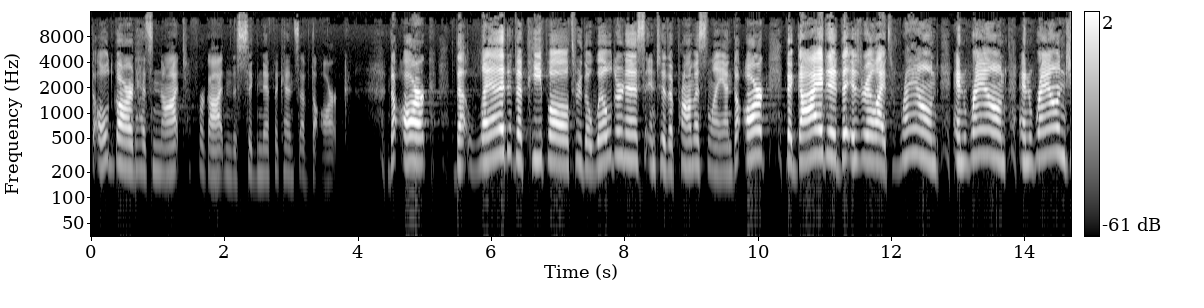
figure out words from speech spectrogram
the old guard has not forgotten the significance of the ark. The ark that led the people through the wilderness into the promised land, the ark that guided the Israelites round and round and round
